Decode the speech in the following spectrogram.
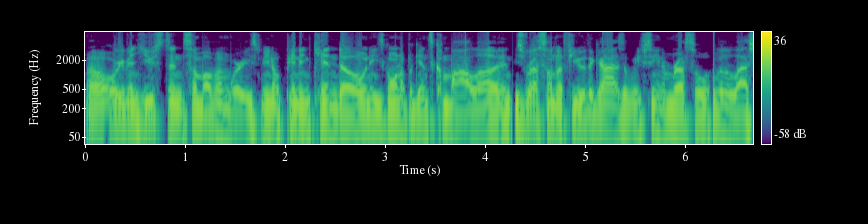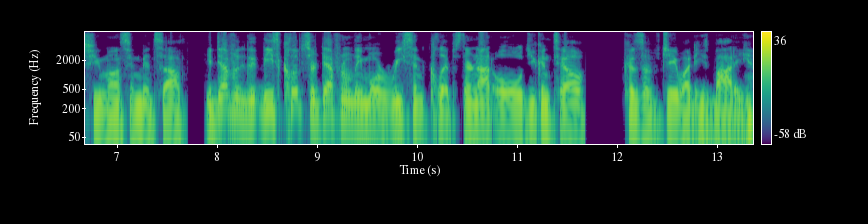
uh, or even Houston, some of them where he's, you know, pinning Kendo and he's going up against Kamala and he's wrestling a few of the guys that we've seen him wrestle over the last few months in Mid South. You definitely, these clips are definitely more recent clips. They're not old. You can tell because of JYD's body.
